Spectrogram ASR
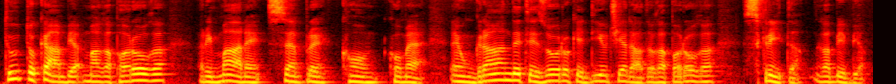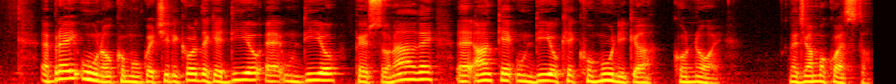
tutto cambia, ma la parola rimane sempre con com'è. È un grande tesoro che Dio ci ha dato, la parola scritta, la Bibbia. Ebrei 1 comunque ci ricorda che Dio è un Dio personale e anche un Dio che comunica con noi. Leggiamo questo.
